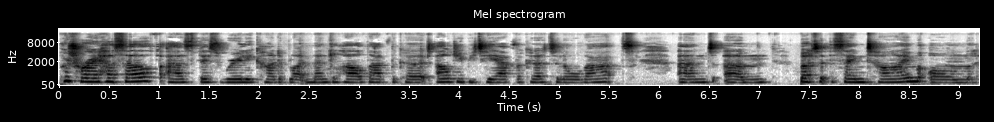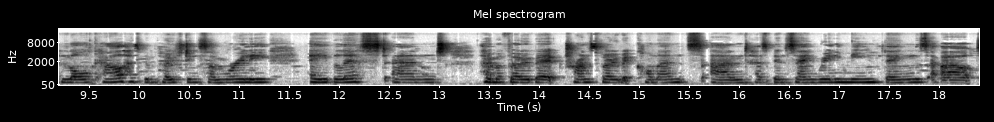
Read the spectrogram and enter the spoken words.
portray herself as this really kind of like mental health advocate, LGBT advocate, and all that. And um, but at the same time, on lolcow has been posting some really ableist and homophobic, transphobic comments and has been saying really mean things about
